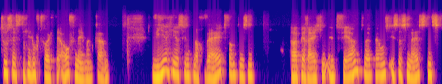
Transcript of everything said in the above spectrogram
zusätzliche Luftfeuchte aufnehmen kann. Wir hier sind noch weit von diesen äh, Bereichen entfernt, weil bei uns ist es meistens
